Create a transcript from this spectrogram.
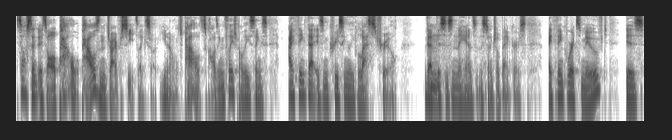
It's all it's all Powell. Powell's in the driver's seat. Like so, you know, it's Powell. It's causing inflation. All these things. I think that is increasingly less true. That this is in the hands of the central bankers. I think where it's moved is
